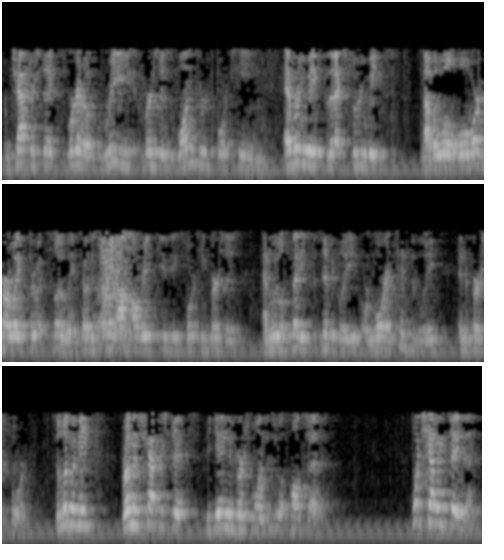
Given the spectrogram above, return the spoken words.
from chapter 6. We're going to read verses 1 through 14 every week for the next three weeks. Uh, but we'll, we'll work our way through it slowly. So this morning I'll, I'll read to you these 14 verses, and we will study specifically or more intensively in the first four. So look with me, Romans chapter 6, beginning in verse 1. This is what Paul says. What shall we say then?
